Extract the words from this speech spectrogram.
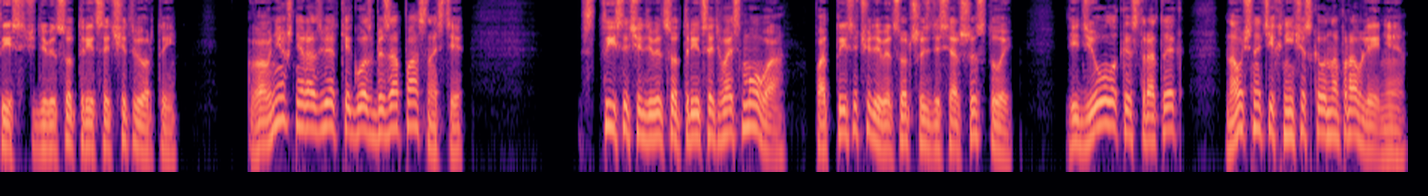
1934. Во внешней разведке госбезопасности с 1938 по 1966. Идеолог и стратег научно-технического направления.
